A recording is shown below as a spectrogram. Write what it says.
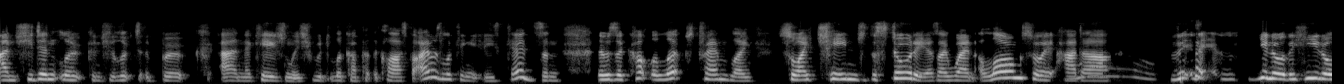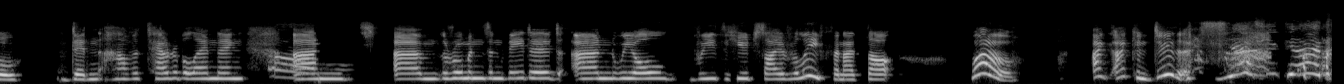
And she didn't look and she looked at the book and occasionally she would look up at the class. But I was looking at these kids and there was a couple of lips trembling. So I changed the story as I went along. So it had a, the, the, you know, the hero didn't have a terrible ending oh. and um, the romans invaded and we all breathed a huge sigh of relief and i thought whoa, I, I can do this. Yes, you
